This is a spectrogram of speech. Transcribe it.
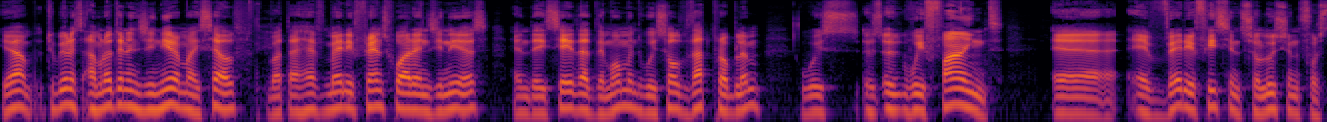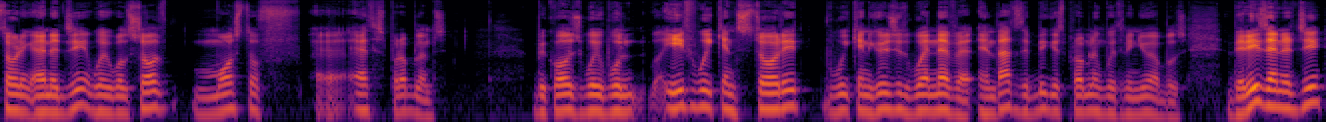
Yeah, to be honest, I'm not an engineer myself, but I have many friends who are engineers, and they say that the moment we solve that problem, we uh, we find uh, a very efficient solution for storing energy. We will solve most of uh, Earth's problems because we will, if we can store it, we can use it whenever, and that's the biggest problem with renewables. There is energy.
